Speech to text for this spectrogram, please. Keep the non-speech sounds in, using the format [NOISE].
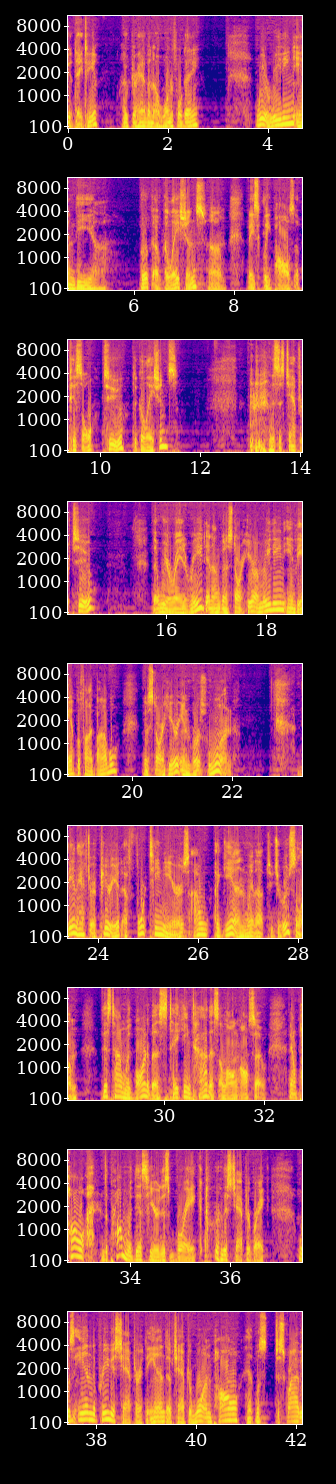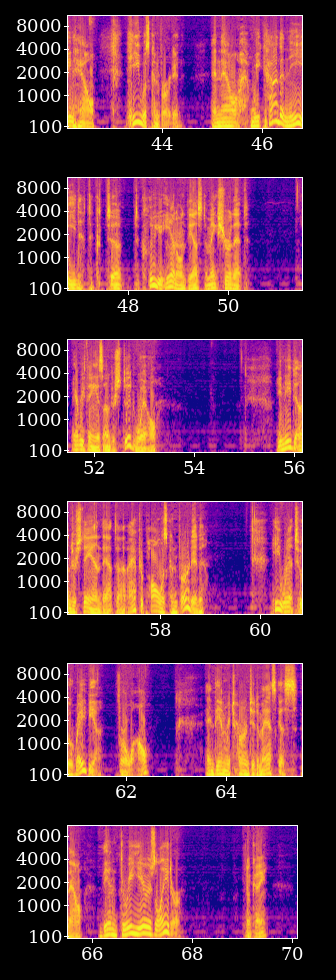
Good day to you. Hope you're having a wonderful day. We are reading in the uh, book of Galatians, um, basically Paul's epistle to the Galatians. [CLEARS THROAT] this is chapter 2 that we are ready to read, and I'm going to start here. I'm reading in the Amplified Bible. I'm going to start here in verse 1. Then, after a period of 14 years, I again went up to Jerusalem, this time with Barnabas, taking Titus along also. Now, Paul, the problem with this here, this break, [LAUGHS] this chapter break, was in the previous chapter, at the end of chapter 1, Paul was describing how he was converted. And now we kind of need to, to, to clue you in on this to make sure that everything is understood well, you need to understand that uh, after Paul was converted, he went to Arabia for a while and then returned to Damascus. Now, then three years later, okay,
